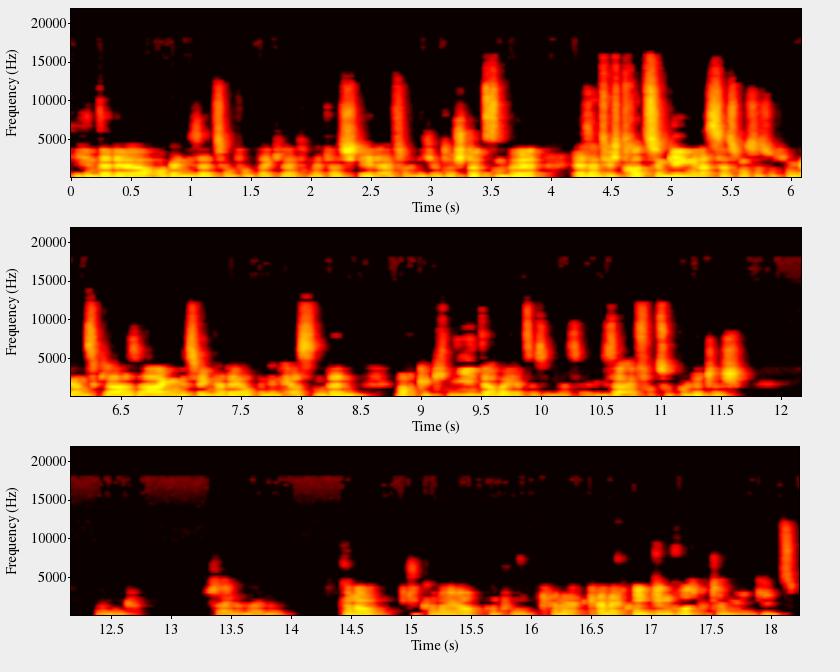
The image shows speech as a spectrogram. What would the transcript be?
die hinter der Organisation von Black Lives Matter steht, einfach nicht unterstützen will. Er ist natürlich trotzdem gegen Rassismus, das muss man ganz klar sagen. Deswegen hat er auch in den ersten Rennen noch gekniet, aber jetzt ist ihm das halt, wie gesagt, einfach zu politisch. Na gut seine Meinung. Genau, die kann er ja auch kundtun. Kann er, kann er kundtun. In, in Großbritannien geht's.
